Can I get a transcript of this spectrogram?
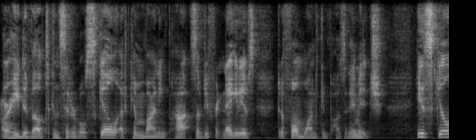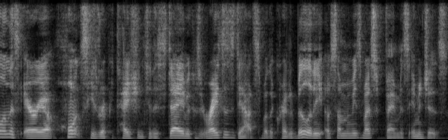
where he developed considerable skill at combining parts of different negatives to form one composite image. His skill in this area haunts his reputation to this day because it raises doubts about the credibility of some of his most famous images.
